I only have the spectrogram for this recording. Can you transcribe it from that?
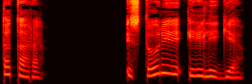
Татары. История и религия.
